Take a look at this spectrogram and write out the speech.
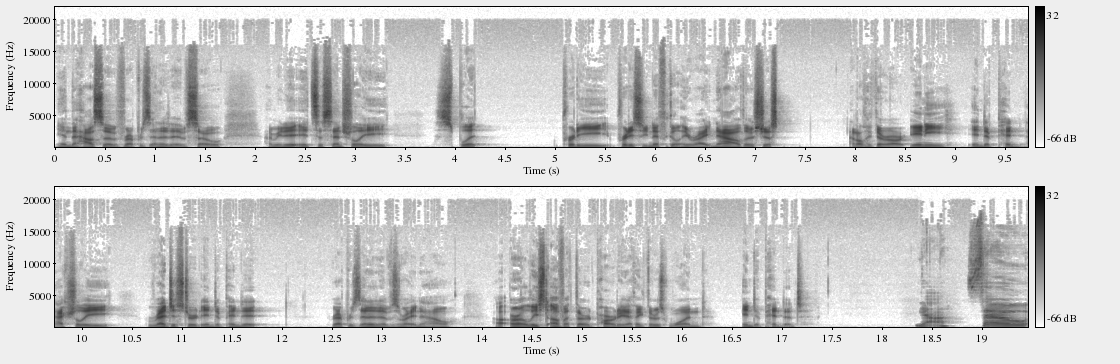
in the House of Representatives. So, I mean, it's essentially split pretty pretty significantly right now. There's just I don't think there are any independent actually registered independent representatives right now, uh, or at least of a third party. I think there's one independent. Yeah. So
